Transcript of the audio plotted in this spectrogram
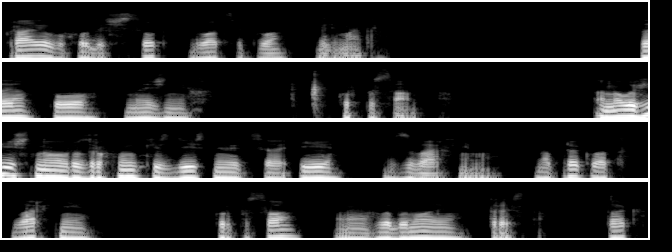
краю виходить 622 мм. Це по нижніх корпусам. Аналогічно розрахунки здійснюються і з верхніми. Наприклад, верхні корпуса е, глибиною 300. Так?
